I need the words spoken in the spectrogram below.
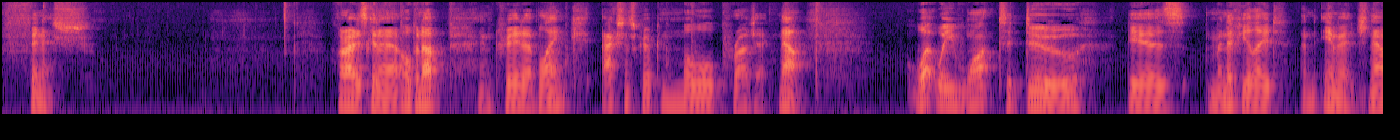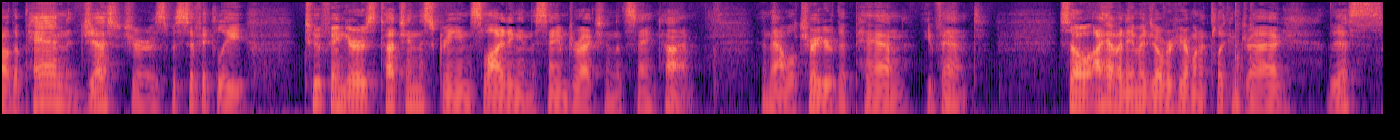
Finish. All right, it's going to open up and create a blank ActionScript mobile project. Now, what we want to do is manipulate an image. Now, the pan gesture is specifically two fingers touching the screen, sliding in the same direction at the same time. And that will trigger the pan event. So I have an image over here. I'm going to click and drag this.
